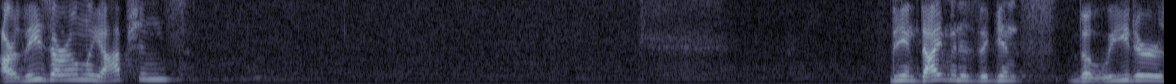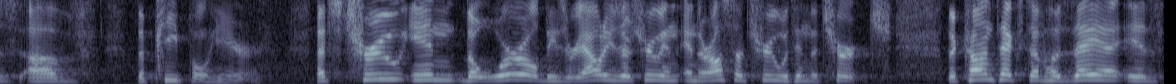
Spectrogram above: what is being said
are these our only options? The indictment is against the leaders of the people here. That's true in the world. These realities are true, and, and they're also true within the church. The context of Hosea is,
